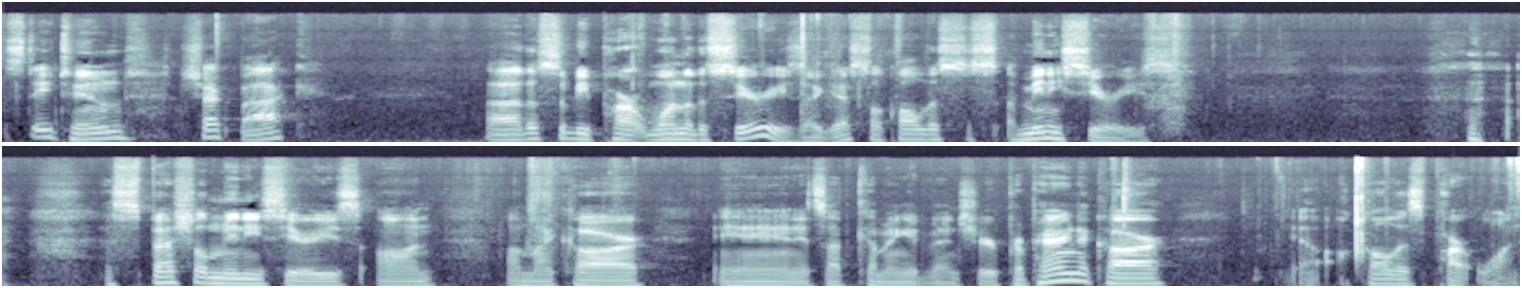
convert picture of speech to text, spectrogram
stay tuned. Check back. Uh, this will be part one of the series, I guess. I'll call this a mini series. a special mini series on on my car and its upcoming adventure. Preparing the car, I'll call this part one.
